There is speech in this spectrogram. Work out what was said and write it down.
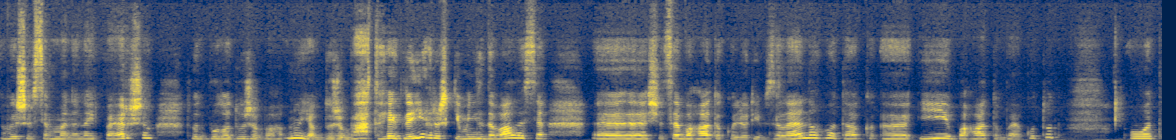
вишився в мене найпершим. Тут було дуже багато, ну як дуже багато, як для іграшки, мені здавалося, е, що це багато кольорів зеленого, так, е, і багато беку тут. От,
